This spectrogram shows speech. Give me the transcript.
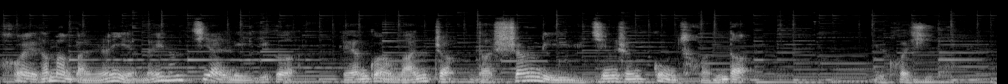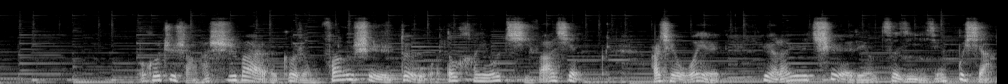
惠特曼本人也没能建立一个连贯完整的生理与精神共存的语会系统。不过，至少他失败的各种方式对我都很有启发性，而且我也。越来越确定自己已经不想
